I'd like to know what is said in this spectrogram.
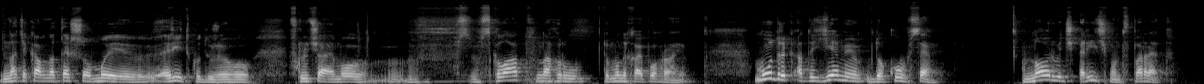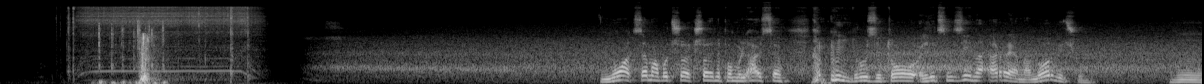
натякав на те, що ми рідко дуже його включаємо в склад на гру, тому нехай пограє. Мудрик, Адеємі, Доку, все. Норвіч, Річмонд вперед. Ну, а це, мабуть, що, якщо я не помиляюся, друзі, то ліцензійна арена Норвічу. Е,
